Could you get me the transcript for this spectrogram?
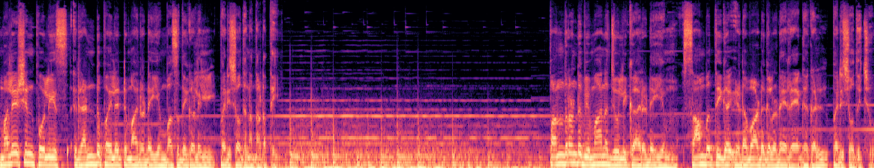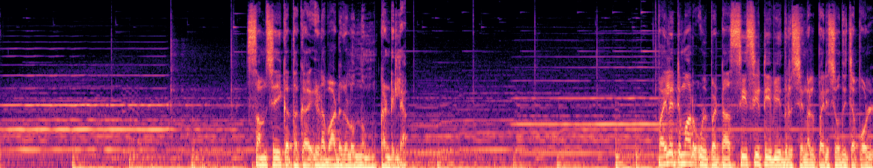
മലേഷ്യൻ പോലീസ് രണ്ട് പൈലറ്റുമാരുടെയും വസതികളിൽ പരിശോധന നടത്തി. പന്ത്രണ്ട് വിമാന ജോലിക്കാരുടെയും സാമ്പത്തിക ഇടപാടുകളുടെ രേഖകൾ പരിശോധിച്ചു. സംശയിക്കത്തക്ക ഇടപാടുകളൊന്നും കണ്ടില്ല. പൈലറ്റുമാർ ഉൾപ്പെട്ട സി സി ടി വി ദൃശ്യങ്ങൾ പരിശോധിച്ചപ്പോൾ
